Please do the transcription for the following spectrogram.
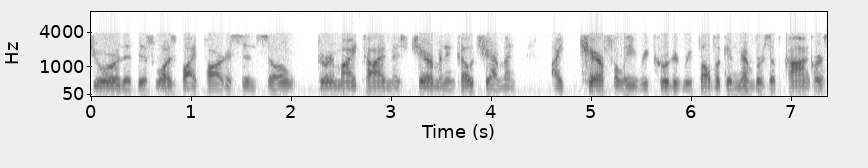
sure that this was bipartisan. So during my time as chairman and co-chairman, I carefully recruited Republican members of Congress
